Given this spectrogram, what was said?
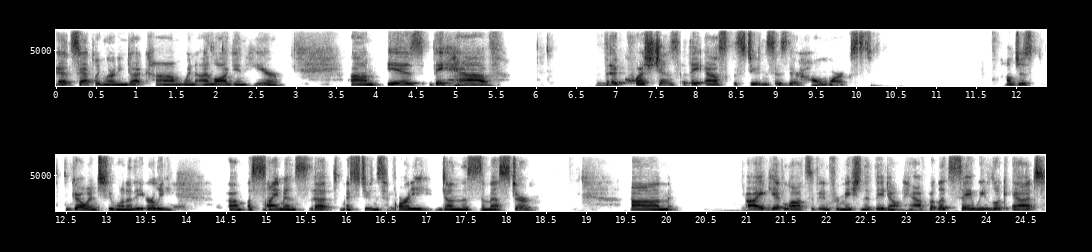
at saplinglearning.com when I log in here, um, is they have the questions that they ask the students as their homeworks. I'll just go into one of the early um, assignments that my students have already done this semester. um, I get lots of information that they don't have, but let's say we look at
